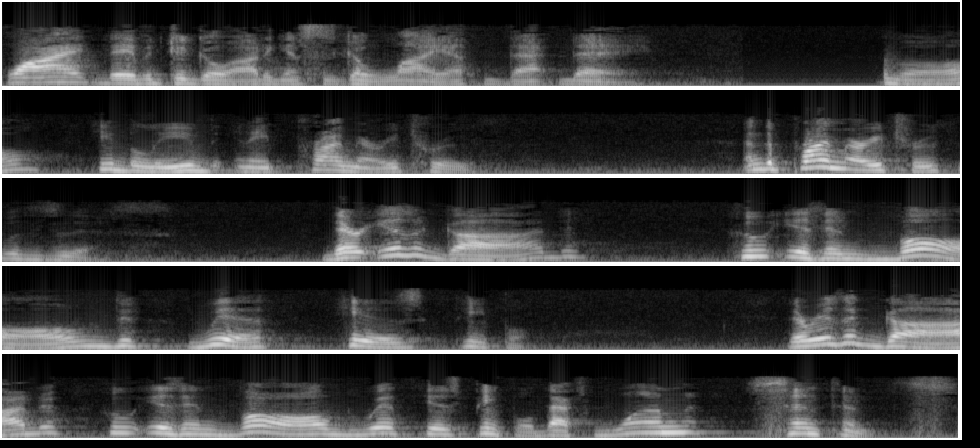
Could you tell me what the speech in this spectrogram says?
why David could go out against Goliath that day. First of all, he believed in a primary truth. And the primary truth was this there is a God who is involved with his people. There is a God who is involved with his people. That's one sentence.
